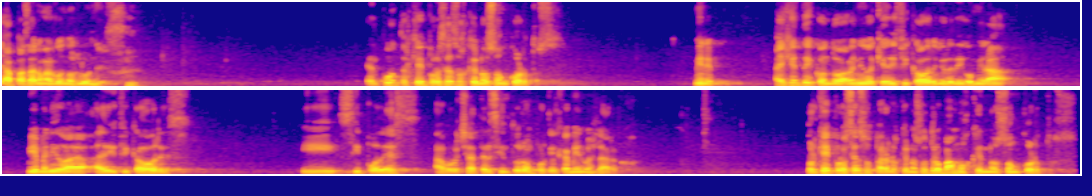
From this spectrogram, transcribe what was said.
Ya pasaron algunos lunes. El punto es que hay procesos que no son cortos. Mire, hay gente que cuando ha venido aquí a edificadores, yo le digo, mira, bienvenido a, edificadores. Y si podés, abrocharte el cinturón porque el camino es largo. Porque hay procesos para los que nosotros vamos que no son cortos.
